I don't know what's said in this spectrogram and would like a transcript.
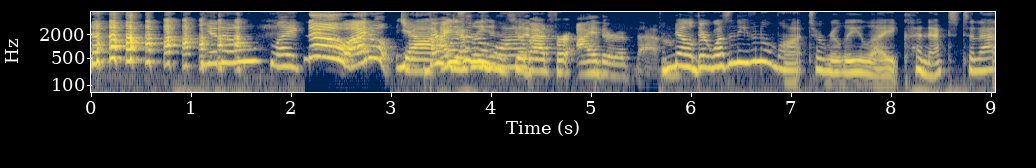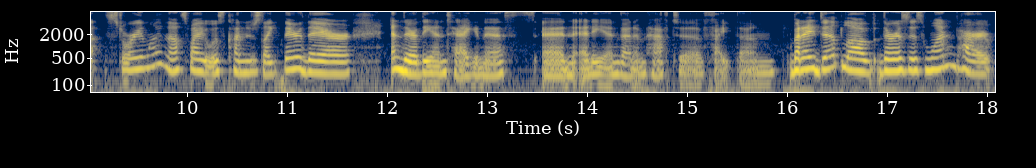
You know, like no, I don't. Yeah, I definitely didn't feel bad for either of them. No, there wasn't even a lot to really like connect to that storyline. That's why it was kind of just like they're there and they're the antagonists and Eddie and Venom have to fight them. But I did love there was this one part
